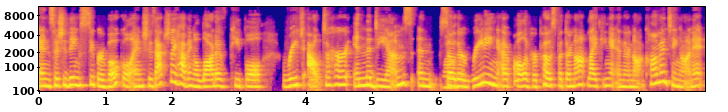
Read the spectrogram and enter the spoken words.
And so she's being super vocal, and she's actually having a lot of people reach out to her in the DMs. And wow. so they're reading all of her posts, but they're not liking it and they're not commenting on it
